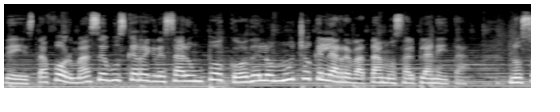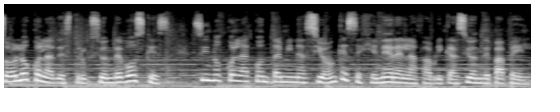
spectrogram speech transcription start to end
De esta forma se busca regresar un poco de lo mucho que le arrebatamos al planeta, no solo con la destrucción de bosques, sino con la contaminación que se genera en la fabricación de papel.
